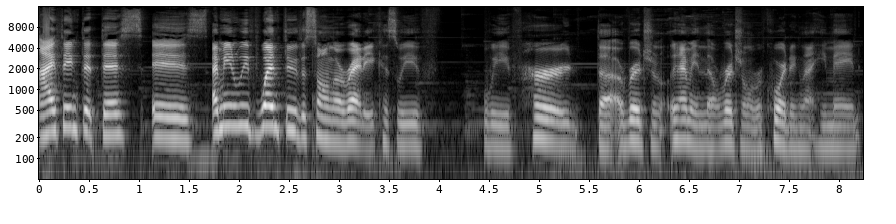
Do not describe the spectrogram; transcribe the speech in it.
I think that this is. I mean, we've went through the song already because we've we've heard the original. I mean, the original recording that he made.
